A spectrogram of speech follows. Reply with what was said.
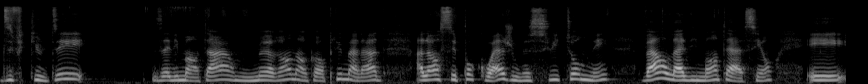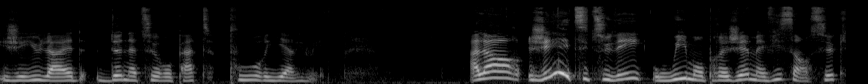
difficultés alimentaires me rendent encore plus malade. Alors c'est pourquoi je me suis tournée vers l'alimentation et j'ai eu l'aide de naturopathes pour y arriver. Alors, j'ai intitulé, oui, mon projet Ma vie sans sucre,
